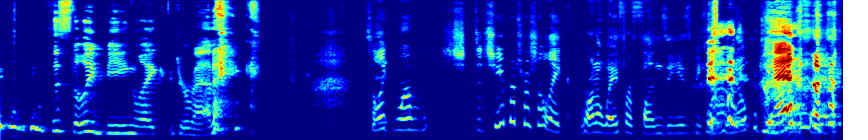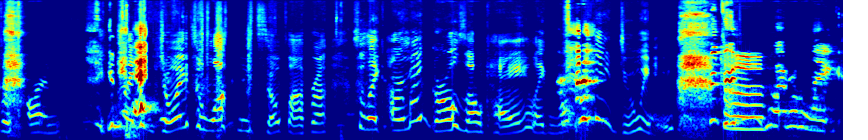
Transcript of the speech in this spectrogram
is consistently being like dramatic. So like, were sh- did she and Patricia like run away for funsies because you know Patricia Yes. for fun? It's like Joy's a walking soap opera. So like, are my girls okay? Like, what are they doing? Patricia and Joy were like,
